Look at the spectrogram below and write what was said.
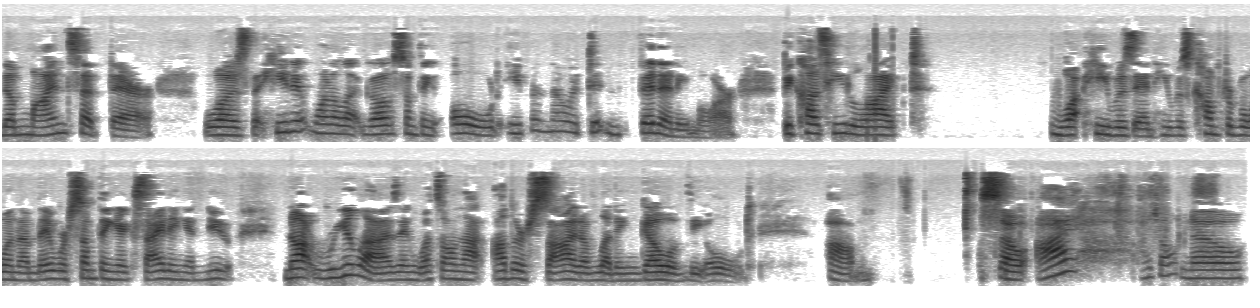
the mindset there was that he didn't want to let go of something old, even though it didn't fit anymore, because he liked what he was in. He was comfortable in them. They were something exciting and new, not realizing what's on that other side of letting go of the old. Um, so I, I don't know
